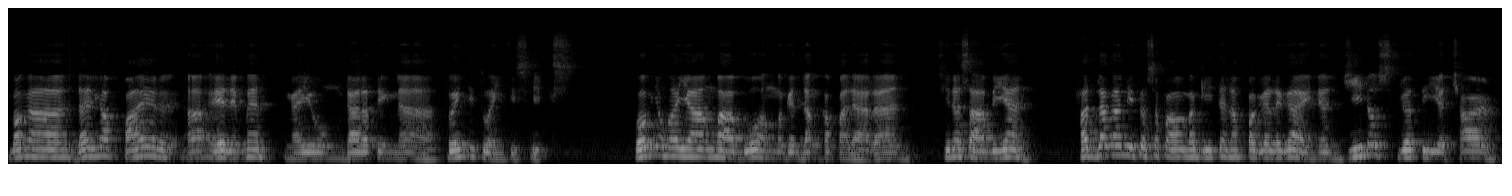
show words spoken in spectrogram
mga dahil nga fire uh, element ngayong darating na 2026, huwag nyo hayaang maabo ang magandang kapalaran. Sinasabi yan, Hadlangan ito sa pamamagitan ng paglalagay ng Genus Gratia Charm.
